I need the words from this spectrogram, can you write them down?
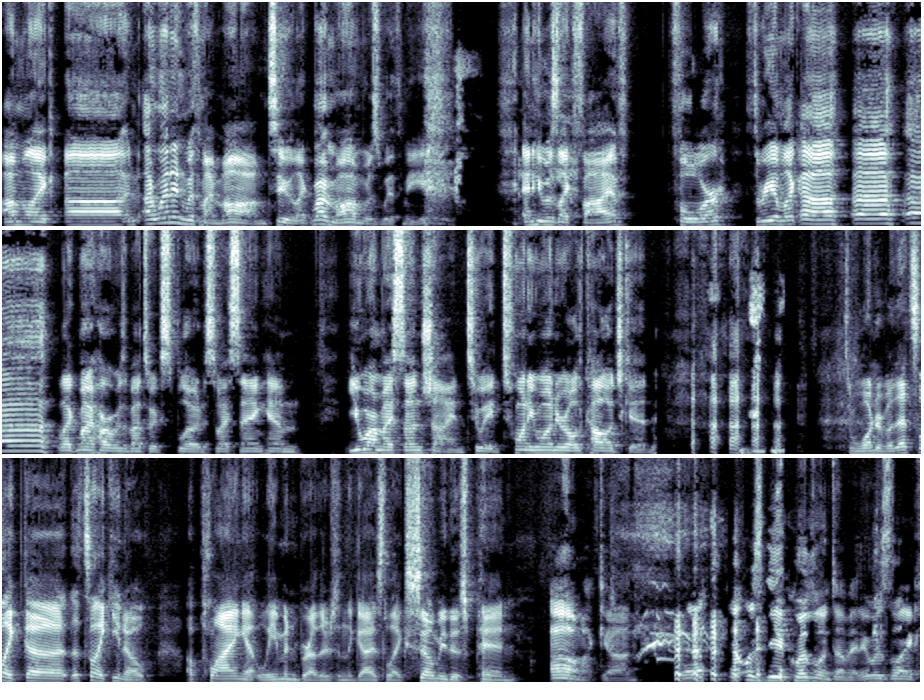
I'm like, "Uh," and I went in with my mom too. Like my mom was with me, and he was like five, four, three. I'm like, uh, uh, uh. Like my heart was about to explode. So I sang him, You Are My Sunshine to a 21 year old college kid. it's wonderful that's like uh that's like you know applying at lehman brothers and the guy's like sell me this pin Oh my God. That, that was the equivalent of it. It was like,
